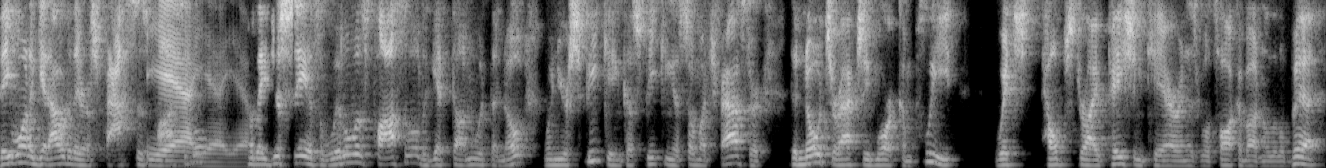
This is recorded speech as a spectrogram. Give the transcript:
they want to get out of there as fast as yeah, possible. Yeah, yeah, So they just say as little as possible to get done with the note. When you're speaking, because speaking is so much faster, the notes are actually more complete, which helps drive patient care. And as we'll talk about in a little bit,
